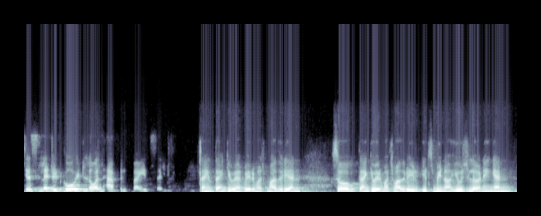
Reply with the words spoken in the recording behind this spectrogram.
just let it go it'll all happen by itself. Thank, thank you very much madhuri. And so thank you very much madhuri. It's been a huge learning and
